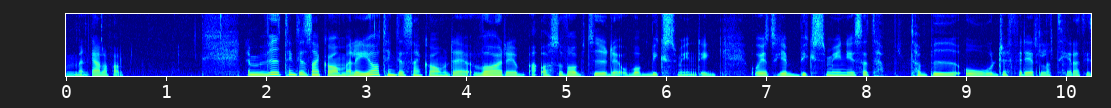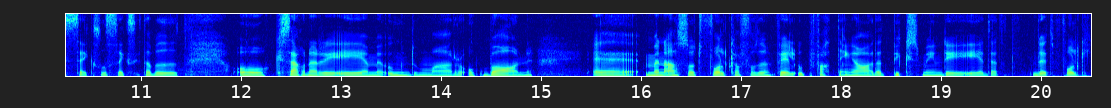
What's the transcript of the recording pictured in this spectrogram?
men i alla fall. Nej, men vi tänkte snacka om, eller jag tänkte snacka om det, vad, det, alltså vad betyder det att vara byxmyndig? Och jag tycker byxmyndig är ett tabuord för det är relaterat till sex och sex är tabu. Och särskilt när det är med ungdomar och barn. Eh, men alltså att folk har fått en fel uppfattning av att byxmyndig är det, det folk, i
